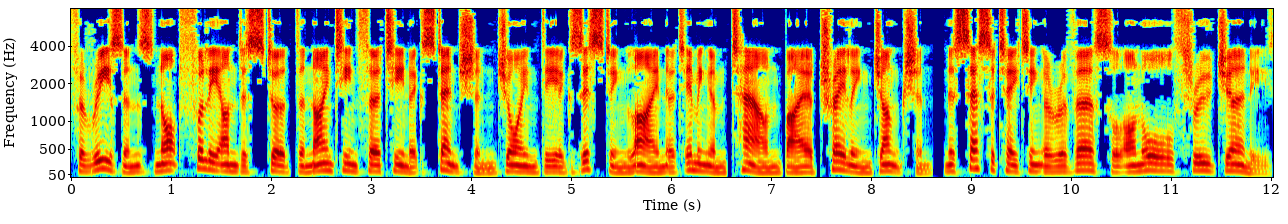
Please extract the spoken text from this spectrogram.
For reasons not fully understood the 1913 extension joined the existing line at Immingham Town by a trailing junction, necessitating a reversal on all through journeys.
